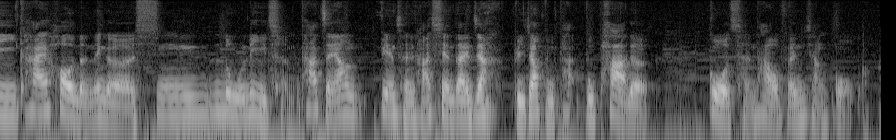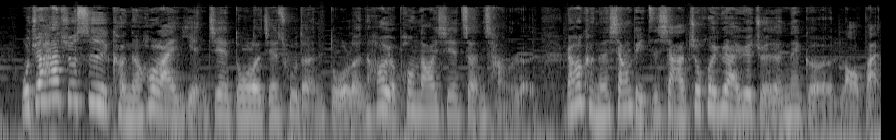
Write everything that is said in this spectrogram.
离开后的那个心路历程，他怎样变成他现在这样比较不怕不怕的过程？他有分享过吗？我觉得他就是可能后来眼界多了，接触的人多了，然后有碰到一些正常人，然后可能相比之下就会越来越觉得那个老板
